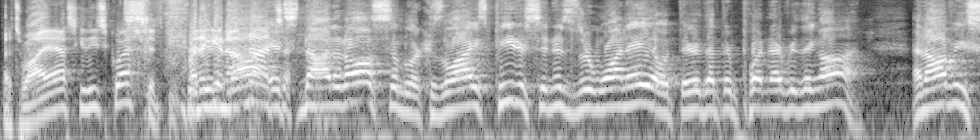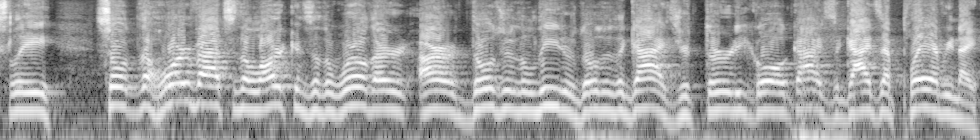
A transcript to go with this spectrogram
That's why I ask you these questions. And again, Not- I'm not. it's not at all similar because Elias Pettersson is their 1A out there that they're putting everything on. And obviously, so the Horvats and the Larkins of the world are, are those are the leaders, those are the guys, your 30 goal guys, the guys that play every night,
